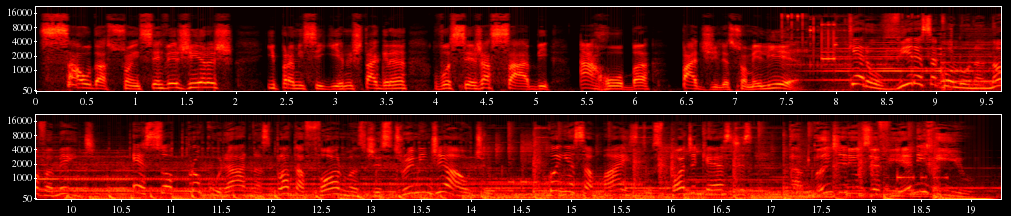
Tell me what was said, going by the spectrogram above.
Saudações cervejeiras e para me seguir no Instagram, você já sabe, arroba Padilha Sommelier. Quer ouvir essa coluna novamente? É só procurar nas plataformas de streaming de áudio. Conheça mais dos podcasts da Band News FM Rio.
